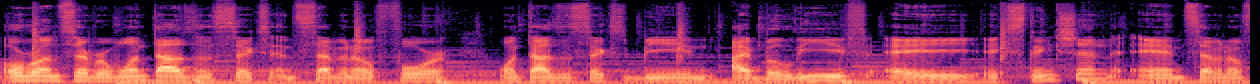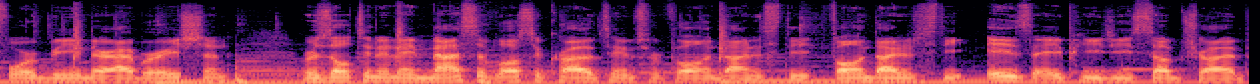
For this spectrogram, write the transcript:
Over on server 1006 and 704. 1006 being, I believe, a extinction, and 704 being their aberration, resulting in a massive loss of cryotames for Fallen Dynasty. Fallen Dynasty is a PG sub-tribe,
